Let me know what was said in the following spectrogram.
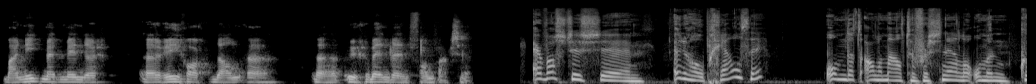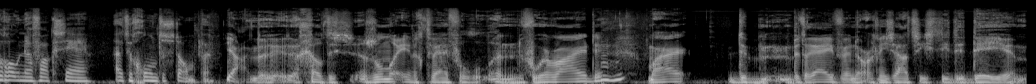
maar niet met minder uh, rigor dan u gewend bent van vaccin. Er was dus een hoop geld, hè? Om dat allemaal te versnellen om een coronavaccin uit de grond te stampen. Ja, geld is zonder enig twijfel een voorwaarde. Mm -hmm. Maar de bedrijven en de organisaties die dit deden,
